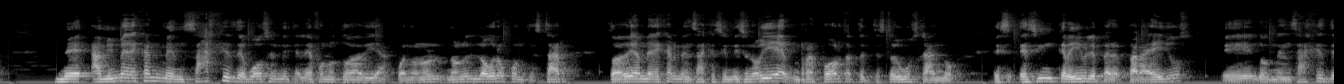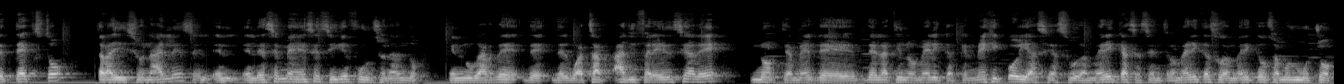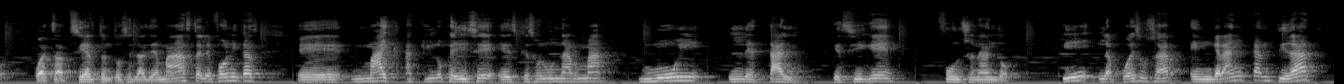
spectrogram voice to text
a mí me dejan mensajes de voz en mi teléfono todavía. Cuando no, les logro contestar, todavía me dejan mensajes y me dicen, oye, repórtate, te estoy buscando. Es, increíble, pero para ellos eh, los mensajes de texto tradicionales, el, SMS sigue funcionando en lugar de, del WhatsApp, a diferencia de, de, de Latinoamérica, que en México y hacia Sudamérica, hacia Centroamérica, Sudamérica usamos mucho WhatsApp, ¿cierto? Entonces las llamadas telefónicas, eh, Mike aquí lo que dice es que son un arma muy letal que sigue funcionando y la puedes usar en gran cantidad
